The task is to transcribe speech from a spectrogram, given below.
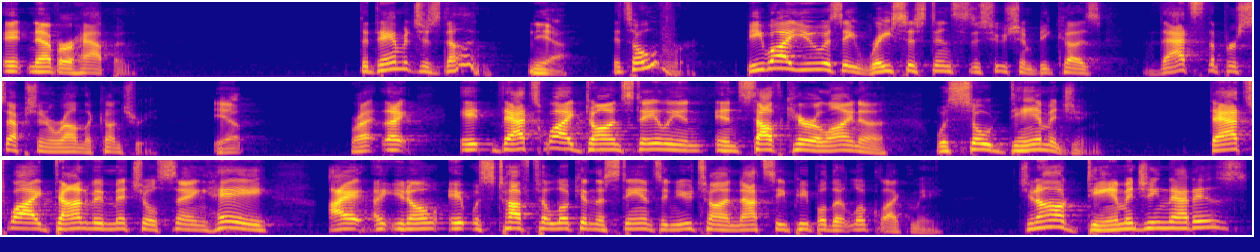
it never happened. The damage is done. Yeah. It's over. BYU is a racist institution because that's the perception around the country Yep. right? Like it. That's why Dawn Staley in, in South Carolina was so damaging. That's why Donovan Mitchell saying, "Hey, I, you know, it was tough to look in the stands in Utah and not see people that look like me." Do you know how damaging that is?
